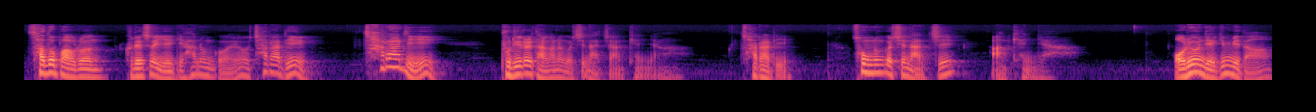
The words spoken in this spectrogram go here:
사도 바울은 그래서 얘기하는 거예요. 차라리 차라리 불의를 당하는 것이 낫지 않겠냐. 차라리 속는 것이 낫지 않겠냐. 어려운 얘기입니다.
